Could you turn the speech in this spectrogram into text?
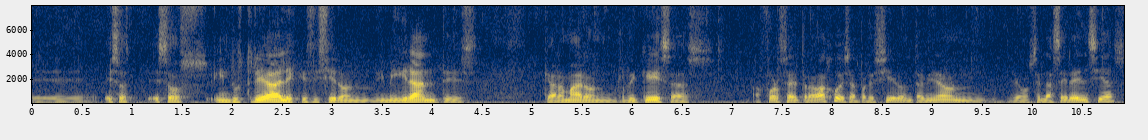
Eh, esos, esos industriales que se hicieron inmigrantes, que armaron riquezas a fuerza de trabajo, desaparecieron, terminaron digamos, en las herencias,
